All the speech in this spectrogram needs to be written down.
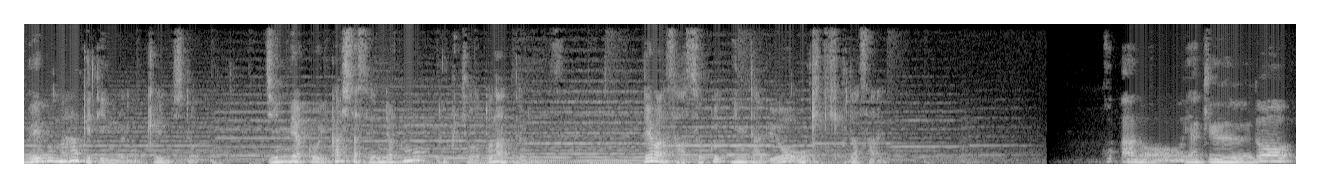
ウェブマーケティングの見地と人脈を生かした戦略も特徴となっております。では早速インタビューをお聞きください。あの、野球の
